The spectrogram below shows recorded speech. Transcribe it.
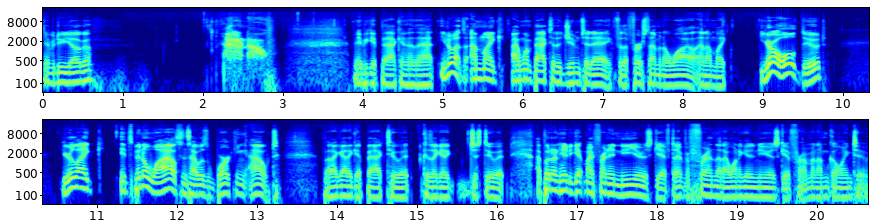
You ever do yoga? I don't know maybe get back into that. You know what? I'm like, I went back to the gym today for the first time in a while, and I'm like, you're old, dude. You're like, it's been a while since I was working out, but I got to get back to it because I got to just do it. I put on here to get my friend a New Year's gift. I have a friend that I want to get a New Year's gift from, and I'm going to.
